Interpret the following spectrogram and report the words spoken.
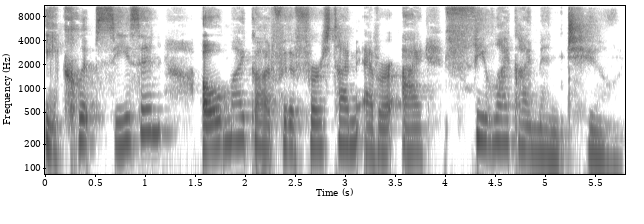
eclipse season oh my God, for the first time ever, I feel like I'm in tune.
